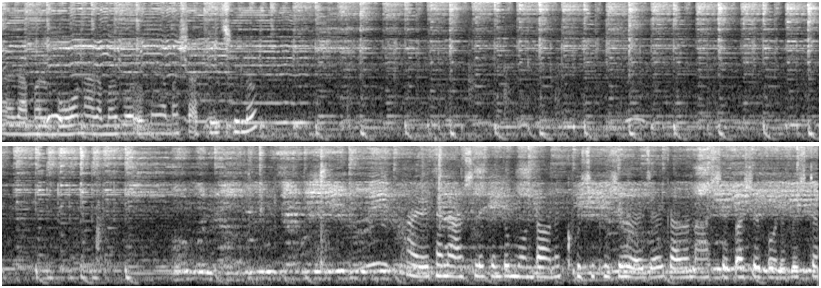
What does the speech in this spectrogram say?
আর আমার বোন, আর আমার বড় মেয়ে আমার সাথেই ছিল। এখানে আসলে কিন্তু মনটা অনেক খুশি খুশি হয়ে যায়, কারণ আশেপাশের পরিবেশটা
